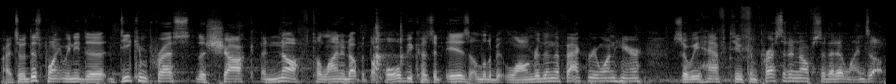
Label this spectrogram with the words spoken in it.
All right, so at this point, we need to decompress the shock enough to line it up with the hole because it is a little bit longer than the factory one here. So we have to compress it enough so that it lines up.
